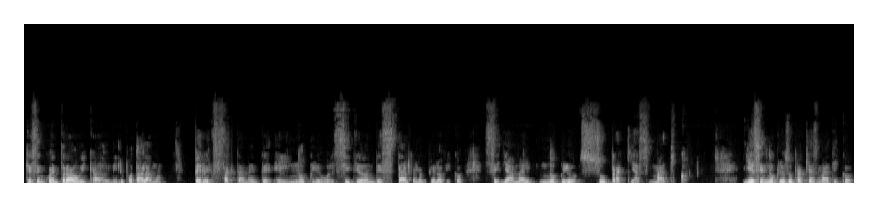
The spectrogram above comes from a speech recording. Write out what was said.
que se encuentra ubicado en el hipotálamo, pero exactamente el núcleo o el sitio donde está el reloj biológico se llama el núcleo supraquiasmático. Y ese núcleo supraquiasmático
